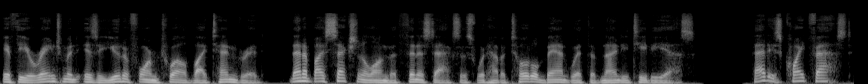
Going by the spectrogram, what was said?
If the arrangement is a uniform 12 by 10 grid, then a bisection along the thinnest axis would have a total bandwidth of 90 TBS. That is quite fast.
